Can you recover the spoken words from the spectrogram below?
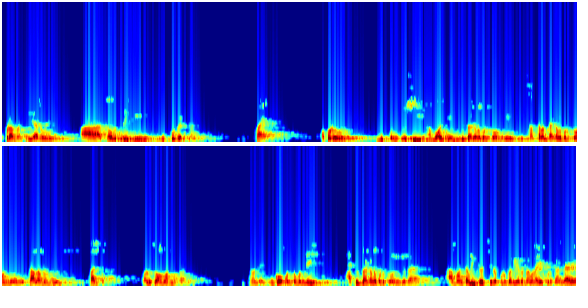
ఇప్పుడు ఆ మంత్రి గారు ఆ చౌదరికి నిప్పు పెడతారు. ఫైర్ అప్పుడు నిప్పుని చూసి అమ్మో ఈ ఇల్లు తగలబడుతోంది? ఈ సత్రం తగలబడుతోంది అని చాలా మంది పారిపోతారు వాళ్ళు సోమరులు కాదు. ఇంకో కొంతమంది అటు తగలబడుతోంది కదా ఆ మంటలు ఇటు వచ్చినప్పుడు పరిగెడతాం అలా ఇప్పుడు కంగారే.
